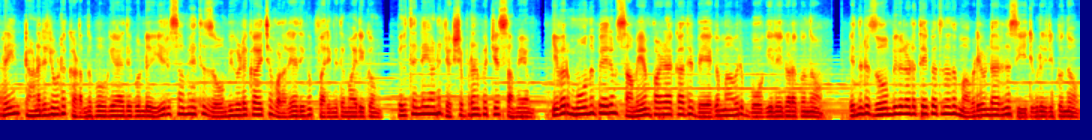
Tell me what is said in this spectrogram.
ട്രെയിൻ ടണലിലൂടെ കടന്നു പോവുകയായതുകൊണ്ട് ഈ ഒരു സമയത്ത് സോംബികളുടെ കാഴ്ച വളരെയധികം പരിമിതമായിരിക്കും. ഇത് തന്നെയാണ് രക്ഷപ്പെടാൻ പറ്റിയ സമയം. ഇവർ മൂന്ന് പേരും സമയം പാഴാക്കാതെ വേഗം ആ ഒരു ബോഗിയിലേക്ക് കടക്കുന്നു. എന്നിട്ട് സോംബികളുടെ അടുത്തേക്ക് എത്തുന്നതും അവിടെ ഉണ്ടായിരുന്ന സീറ്റുകളിൽ ഇരിക്കുന്നു.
